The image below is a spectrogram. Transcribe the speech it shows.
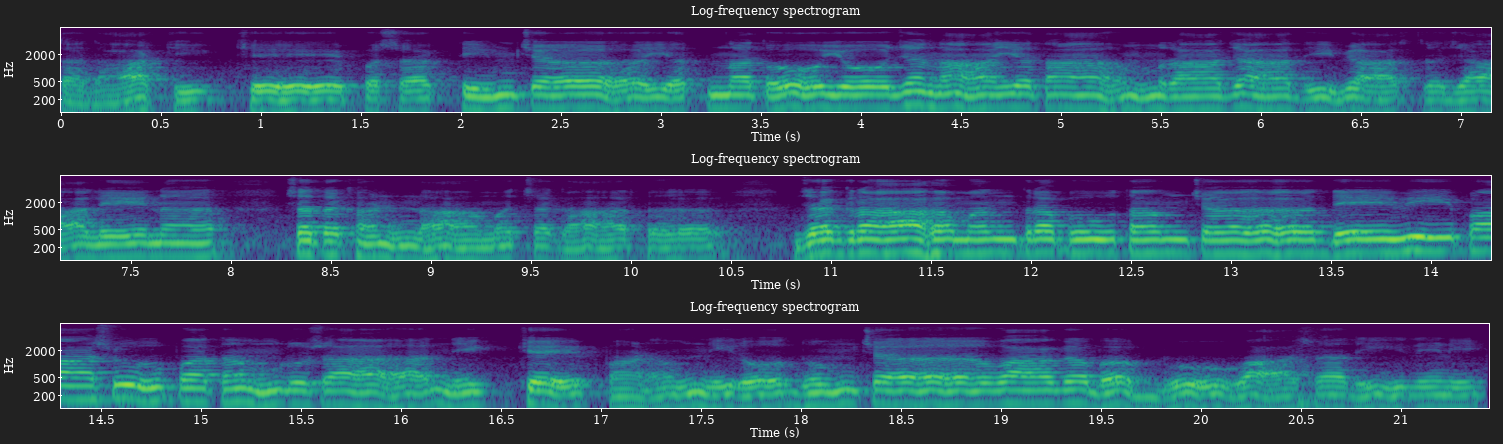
तदा चिक्षेपशक्तिं च यत्नतो योजनायतां राजादिव्यास्त्रजालेन शतखण्डां चकार जग्राहमन्त्रपूतं च देवी पाशुपतं रुषा निक्षेपणं निरोद्धुं च वागबभूवा शरीरिणी।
